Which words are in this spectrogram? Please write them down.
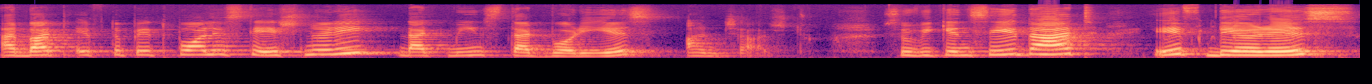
But if the pith ball is stationary, that means that body is uncharged. So we can say that if there is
